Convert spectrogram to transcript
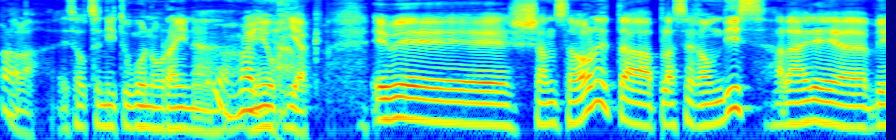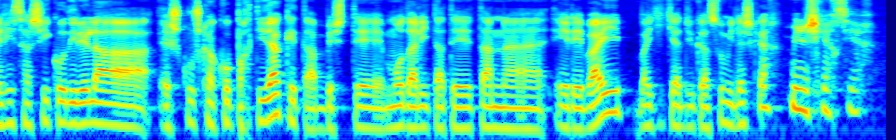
hala, ez hau ditugun orain uh, bai. neurriak. Ebe, xantza hon eta plazera hondiz, hala ere berriz hasiko direla eskuskako partidak eta beste modalitateetan ere bai, baititia dukazu, mil esker? Mil esker zier.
